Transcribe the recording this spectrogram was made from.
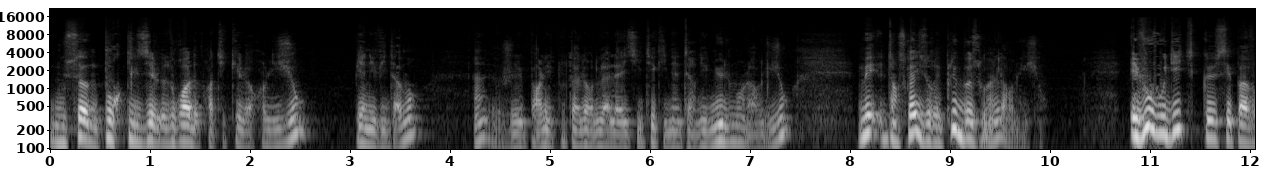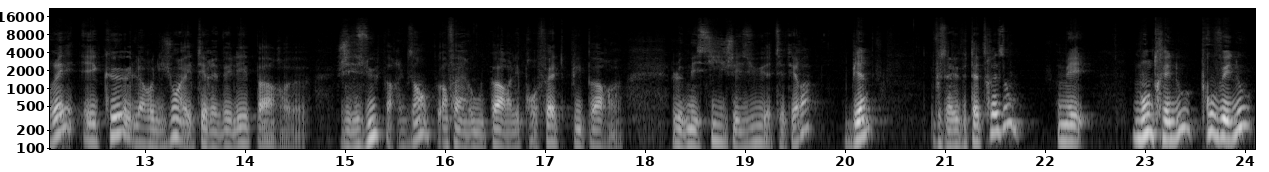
nous sommes pour qu'ils aient le droit de pratiquer leur religion, bien évidemment, hein, j'ai parlé tout à l'heure de la laïcité qui n'interdit nullement la religion, mais dans ce cas, ils n'auraient plus besoin de la religion. Et vous vous dites que c'est pas vrai et que la religion a été révélée par euh, Jésus, par exemple, enfin, ou par les prophètes, puis par euh, le Messie, Jésus, etc. Bien, vous avez peut-être raison, mais montrez-nous, prouvez-nous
